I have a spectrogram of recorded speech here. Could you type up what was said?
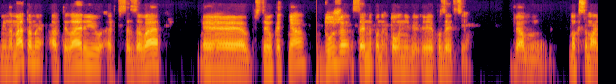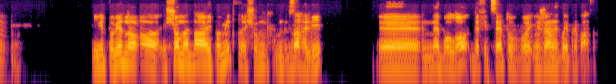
мінометами, артилерією, РСЗВ, е, стрілкатня. Дуже сильно підготовлені е, позиції. Прям максимально. І відповідно, що ми навіть помітили, що в них взагалі е, не було дефіциту в інженерних боєприпасах.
